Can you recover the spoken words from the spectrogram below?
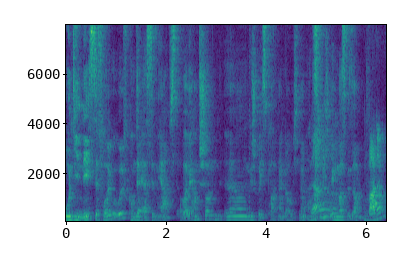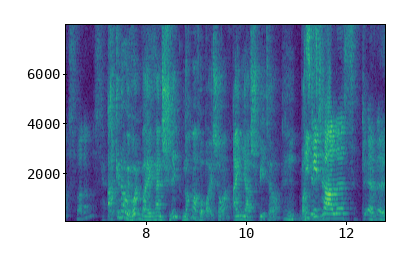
Und die nächste Folge, Ulf, kommt ja erst im Herbst, aber wir haben schon äh, einen Gesprächspartner, glaube ich. Ne? Hast ja, du nicht irgendwas gesagt? War da was? War da was? Ach genau, wir wollten bei Herrn Schlick nochmal vorbeischauen, ein Jahr später. Mhm. Digitales äh, äh,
